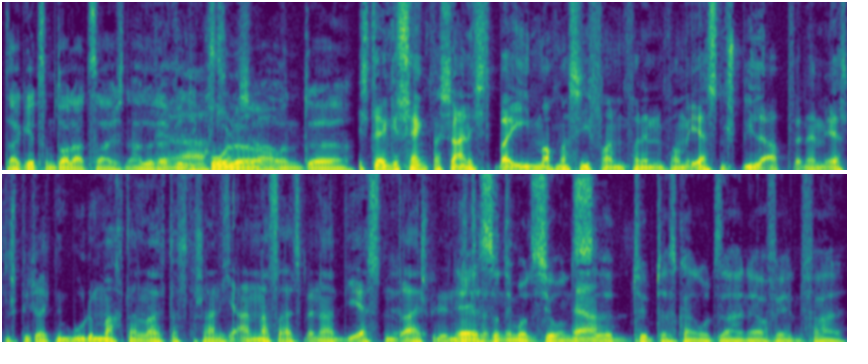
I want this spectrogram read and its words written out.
da geht es um Dollarzeichen. Also der ja, will die Kohle und äh, ich denke, es hängt wahrscheinlich bei ihm auch massiv von, von den, vom ersten Spiel ab. Wenn er im ersten Spiel direkt eine Bude macht, dann läuft das wahrscheinlich anders, als wenn er die ersten drei Spiele nicht Er ist so ein Emotionstyp, ja. das kann gut sein, ja, auf jeden Fall.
